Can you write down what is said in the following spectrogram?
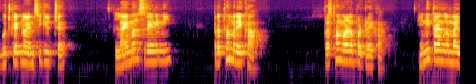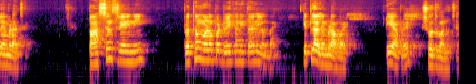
ગુજકેટનો એમસીક્યુ જ છે. લાયમન શ્રેણીની પ્રથમ રેખા, પ્રથમ વર્ણપટ રેખા, એની તરંગ લંબાઈ લેમડા છે. પાશ્ચન શ્રેણીની પ્રથમ વર્ણપટ રેખાની તરંગ લંબાઈ કેટલા લેમડા હોય એ આપણે શોધવાનું છે.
